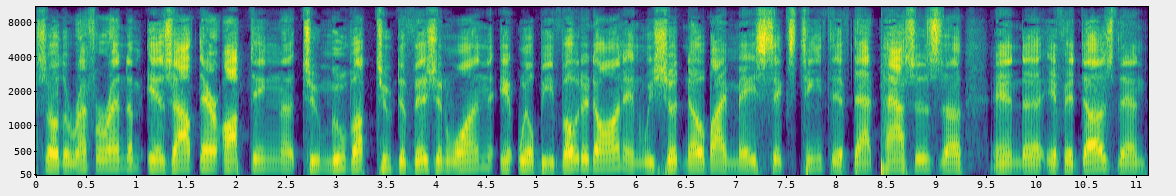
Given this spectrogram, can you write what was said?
So the referendum is out there opting uh, to move up to Division One. It will be voted on, and we should know by May 16th if that passes. Uh, and uh, if it does, then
